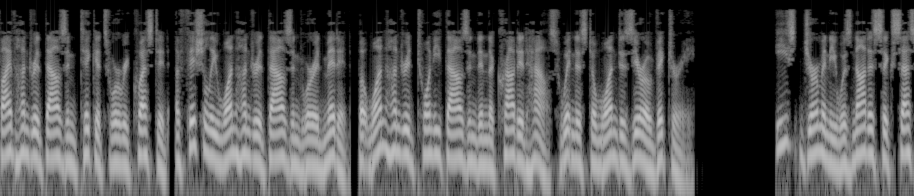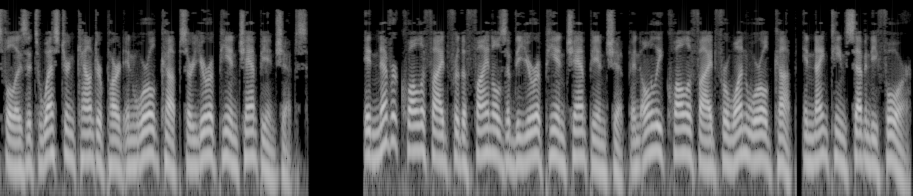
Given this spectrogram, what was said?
500,000 tickets were requested, officially 100,000 were admitted, but 120,000 in the crowded house witnessed a 1–0 victory. East Germany was not as successful as its Western counterpart in World Cups or European Championships. It never qualified for the finals of the European Championship and only qualified for one World Cup, in 1974.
